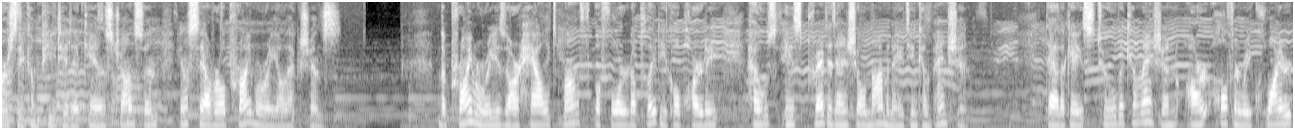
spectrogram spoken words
McCarthy competed against Johnson in several primary elections. The primaries are held months before the political party holds its presidential nominating convention. Delegates to the convention are often required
